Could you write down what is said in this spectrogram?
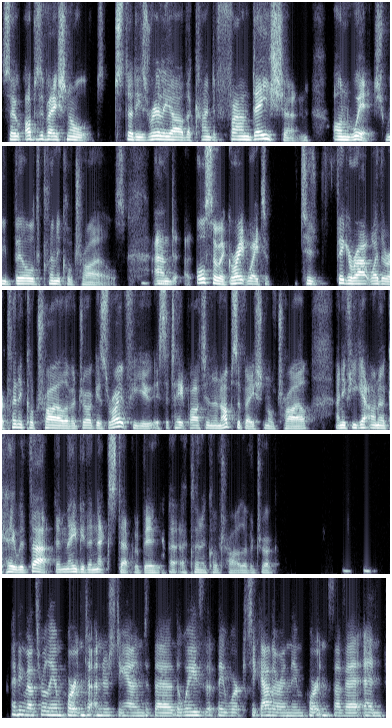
So observational studies really are the kind of foundation on which we build clinical trials. Mm-hmm. And uh, also a great way to to figure out whether a clinical trial of a drug is right for you is to take part in an observational trial. And if you get on okay with that, then maybe the next step would be a, a clinical trial of a drug. Mm-hmm. I think that's really important to understand the, the ways that they work together and the importance of it. And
